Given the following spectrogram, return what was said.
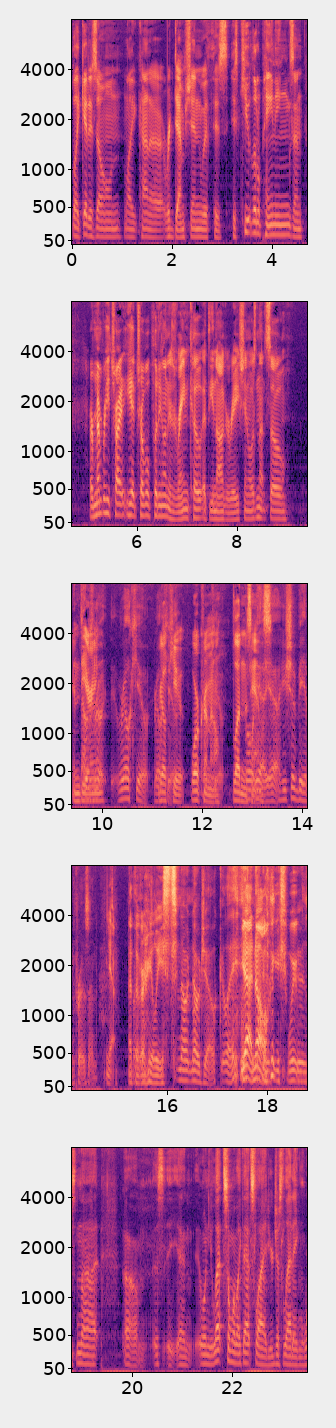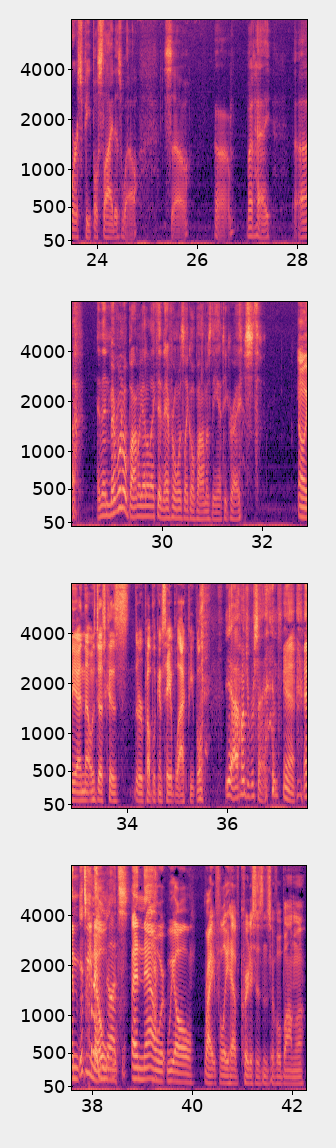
like get his own like kind of redemption with his his cute little paintings and I remember he tried he had trouble putting on his raincoat at the inauguration. Wasn't that so endearing? real, real cute, real, Real cute. cute. War criminal. cute. Blood in his Well, yeah, hands. yeah, he should be in prison. Yeah, at the very least. No, no joke. Like, Yeah, no. it was- we, it is not. Um, this, and when you let someone like that slide, you're just letting worse people slide as well. So, um, but hey, uh, and then remember when Obama got elected and everyone was like, Obama's the Antichrist. oh yeah, and that was just because the Republicans hate black people. Yeah, hundred percent. yeah, and It's we know. nuts. And now we're, we all rightfully have criticisms of Obama.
